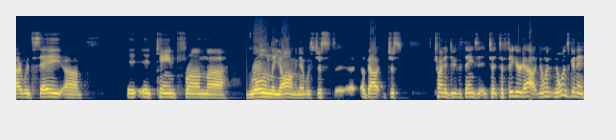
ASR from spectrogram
I would say um, it, it, came from uh, Roland Leong, and it was just uh, about just trying to do the things eh, to, to figure it out. No one, no one's going to,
